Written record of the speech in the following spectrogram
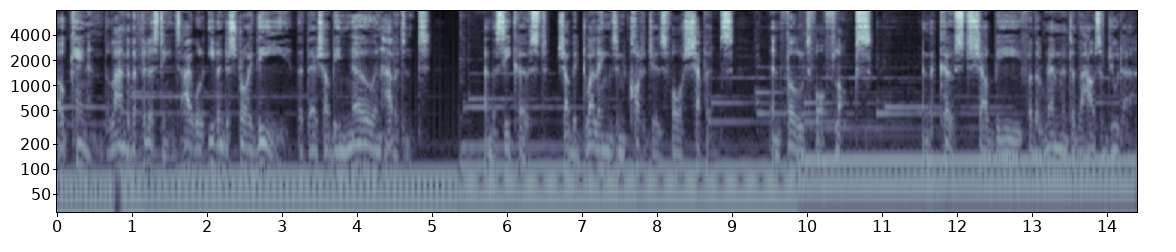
O Canaan, the land of the Philistines, I will even destroy thee, that there shall be no inhabitant and the seacoast shall be dwellings and cottages for shepherds, and folds for flocks. And the coast shall be for the remnant of the house of Judah.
